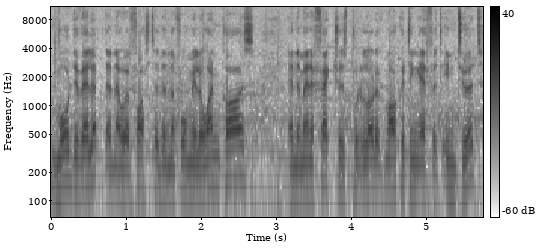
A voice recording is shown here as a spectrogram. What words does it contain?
more developed and they were faster than the Formula One cars and the manufacturers put a lot of marketing effort into it.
